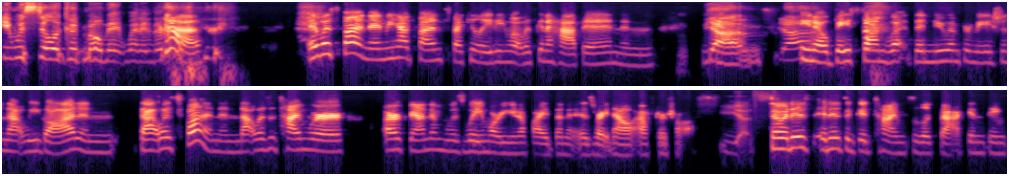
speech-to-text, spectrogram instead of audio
it was still a good moment when it Yeah. occurred. It was fun and we had fun speculating what was going to happen and yeah And, yeah you know based on what the new information that we got and that was fun and that was a time where our fandom was way more unified than it is right now after TROS. yes. So it is it is a good time to look back and think,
